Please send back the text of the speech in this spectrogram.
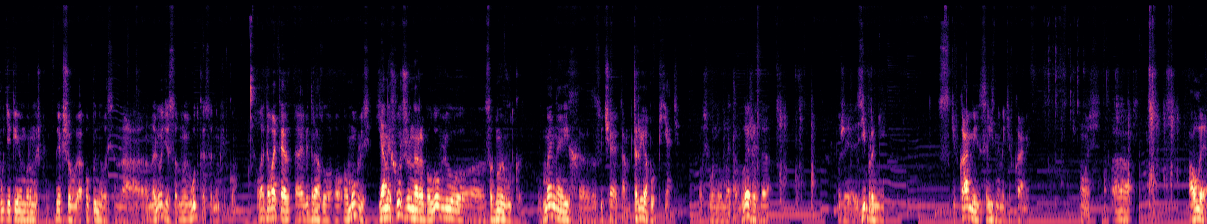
будь-якими мормишками, якщо ви опинилися на, на льоді з одною вудкою, з одним ківком. Але давайте я е, відразу омовлюсь. Я не ходжу на риболовлю е, з одною вудкою. В мене їх е, зазвичай там три або п'ять. Ось вони в мене там лежать, да? вже зібрані з ківками, з різними ківками. Ось. Але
